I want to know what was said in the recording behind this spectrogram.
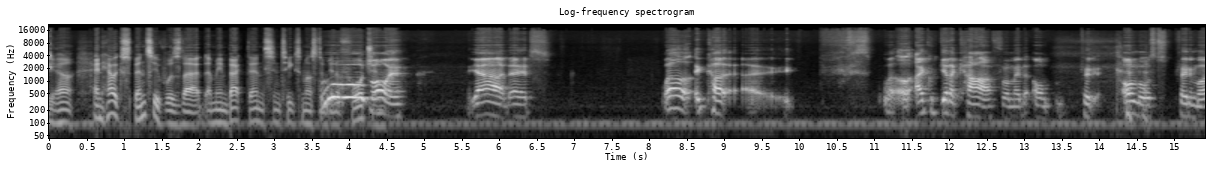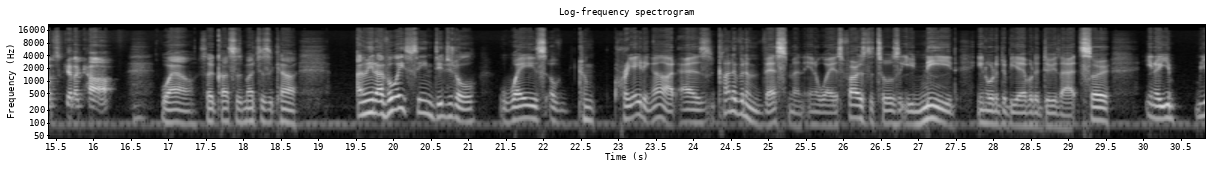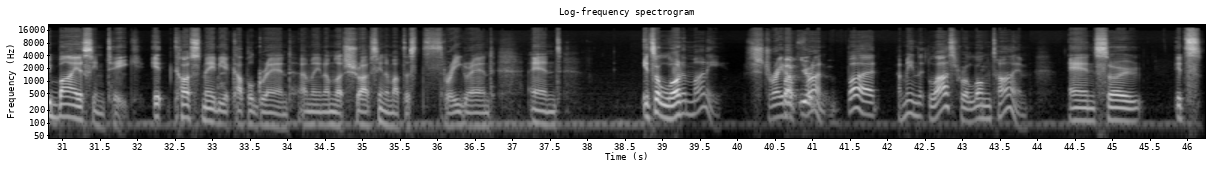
Yeah. And how expensive was that? I mean, back then, Cintiqs must have been a Oh fortune. boy, yeah, that's well, it cut. Uh, well, I could get a car from it. al- Pretty, almost pretty much get a car. Wow. So it costs as much as a car. I mean, I've always seen digital ways of com- creating art as kind of an investment in a way, as far as the tools that you need in order to be able to do that. So, you know, you you buy a Cintiq. It costs maybe a couple grand. I mean, I'm not sure. I've seen them up to three grand, and it's a lot of money straight But up front. But I mean, it lasts for a long time, and so it's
